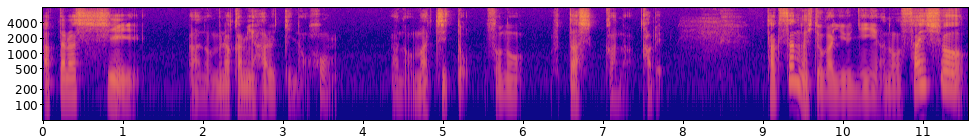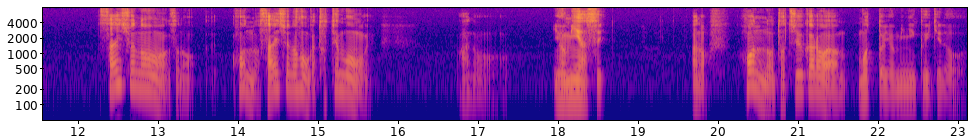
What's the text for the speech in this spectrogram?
新しいあの村上春樹の本「あの街とその不確かな壁」たくさんの人が言うにあの最初最初のその本の最初の方がとてもあの読みやすい。あの本の途中からはもっと読みにくいけど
